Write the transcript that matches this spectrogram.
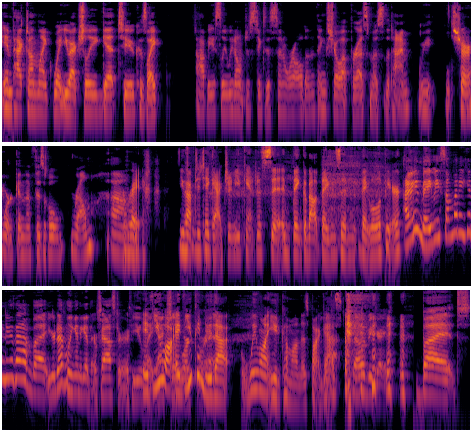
impact on like what you actually get to. Cause like, obviously we don't just exist in a world and things show up for us most of the time. We Sure. work in the physical realm. Um, Right. You have to take action. You can't just sit and think about things and they will appear. I mean, maybe somebody can do that, but you're definitely going to get there faster if you, if you if you can do it. that, we want you to come on this podcast. Yeah, that would be great. But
